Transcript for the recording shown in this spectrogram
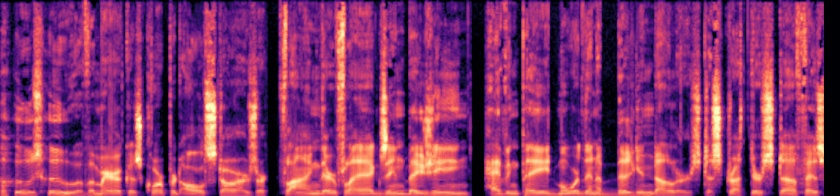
A who's who of America's corporate all stars are flying their flags in Beijing, having paid more than a billion dollars to strut their stuff as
